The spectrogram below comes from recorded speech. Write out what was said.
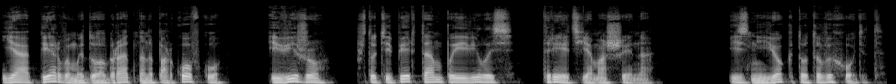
Я первым иду обратно на парковку и вижу, что теперь там появилась третья машина. Из нее кто-то выходит.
